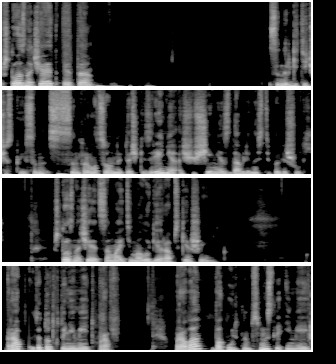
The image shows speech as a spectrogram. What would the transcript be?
Что означает это с энергетической, с информационной точки зрения ощущение сдавленности по вишудхе? Что означает сама этимология рабский ошейник? Раб это тот, кто не имеет прав. Права в оккультном смысле имеет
